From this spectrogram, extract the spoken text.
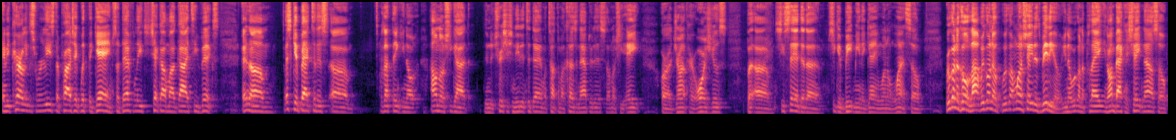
and he currently just released a project with the game. So definitely check out my guy T Vix. And um, let's get back to this. Um, because I think, you know, I don't know if she got the nutrition she needed today. I'm going to talk to my cousin after this. I don't know if she ate or drank her orange juice. But um, she said that uh, she could beat me in a game one on one. So we're gonna go live. We're gonna we're gonna, I'm gonna show you this video. You know, we're gonna play. You know, I'm back in shape now, so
